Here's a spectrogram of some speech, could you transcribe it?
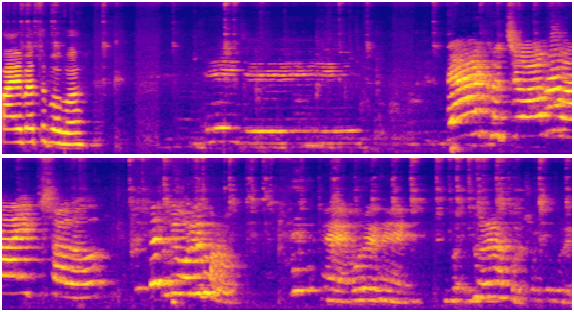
পায়ে ব্যথা বাবা। এই যে দেখো চপাই চলো। তুমি ওরে ধরো। হ্যাঁ ওরে হ্যাঁ। ধরে রাখো শক্ত করে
